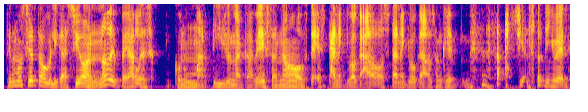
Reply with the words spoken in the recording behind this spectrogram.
tenemos cierta obligación, no de pegarles con un martillo en la cabeza, no, ustedes están equivocados, están equivocados, aunque a cierto nivel.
